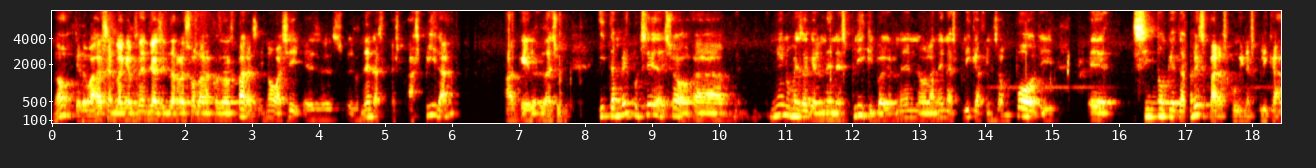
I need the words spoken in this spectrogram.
no? que de vegades sembla que els nens hagin de resoldre les coses dels pares, i no va així. És, és, el nen es, es, aspira a que l'ajudi. I també potser això, eh, no només que el nen expliqui, perquè el nen o la nena explica fins on pot, i, eh, sinó que també els pares puguin explicar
